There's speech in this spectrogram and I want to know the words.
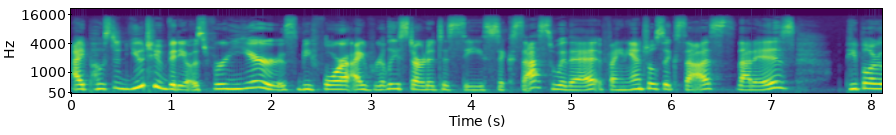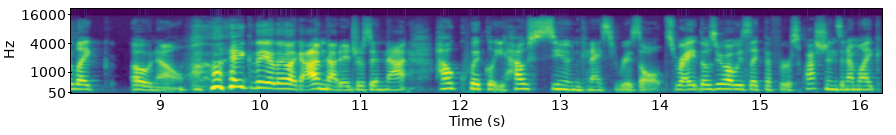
I posted YouTube videos for years before I really started to see success with it, financial success, that is, people are like, oh no like they, they're like i'm not interested in that how quickly how soon can i see results right those are always like the first questions and i'm like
